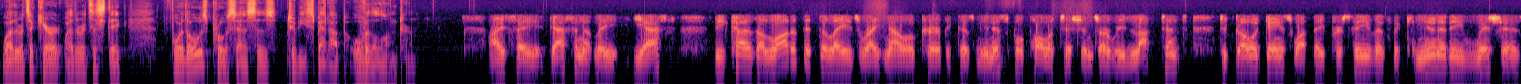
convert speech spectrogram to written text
whether it's a carrot, whether it's a stick, for those processes to be sped up over the long term? I say definitely yes, because a lot of the delays right now occur because municipal politicians are reluctant to go against what they perceive as the community wishes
